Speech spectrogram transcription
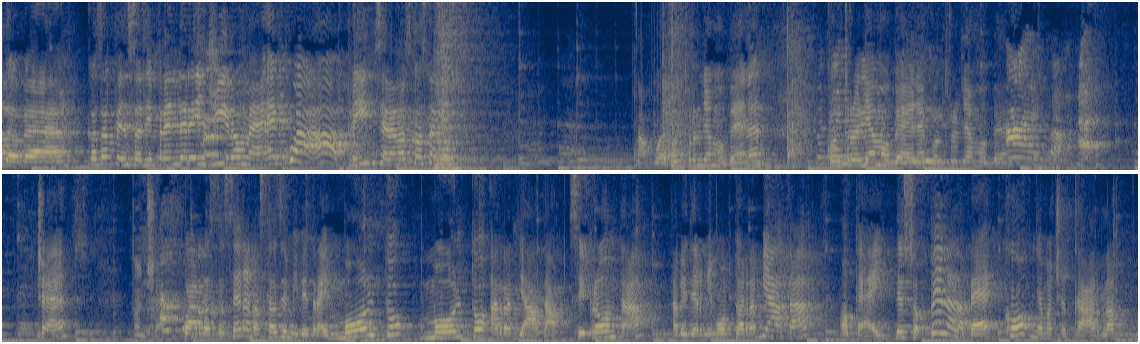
dov'è. Cosa pensa di prendere in giro me? È qua, apri, si era nascosta che... No, guarda, controlliamo bene. Controlliamo bene, controlliamo bene. Ah, è qua. C'è? Non c'è. Guarda, stasera Anastasia mi vedrai molto, molto arrabbiata. Sei pronta a vedermi molto arrabbiata? Ok, adesso appena la becco andiamo a cercarla.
